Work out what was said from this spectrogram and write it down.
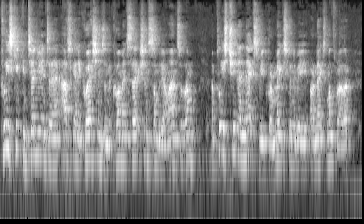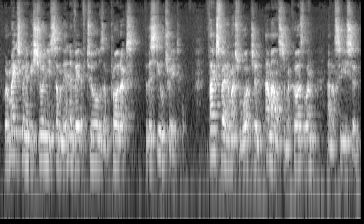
please keep continuing to ask any questions in the comment section. Somebody will answer them. And please tune in next week where Mike's going to be, or next month rather, where Mike's going to be showing you some of the innovative tools and products for the steel trade. Thanks very much for watching. I'm Alistair McCausland and I'll see you soon.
